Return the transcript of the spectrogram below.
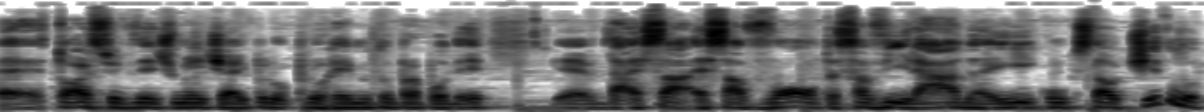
é, torce evidentemente aí pro, pro Hamilton para poder é, dar essa, essa volta, essa virada aí, conquistar o título,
